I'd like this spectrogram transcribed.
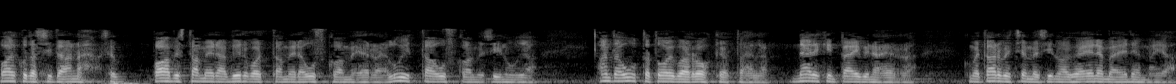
vaikuta sitä, anna se vahvistaa meidän, virvoittaa meidän uskoamme, Herra, ja luittaa uskoamme sinuun ja antaa uutta toivoa ja rohkeutta, Herra, näillekin päivinä, Herra, kun me tarvitsemme sinua yhä enemmän ja enemmän ja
